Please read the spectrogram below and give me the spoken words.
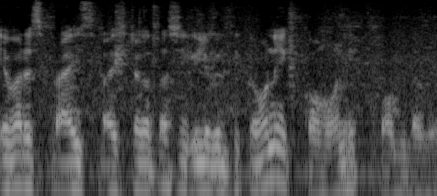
এভারেজ প্রাইস বাইশ টাকা দশ সেই লেভেল থেকে অনেক কম অনেক কম দামে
